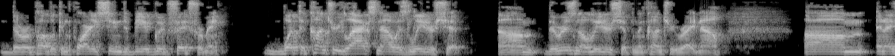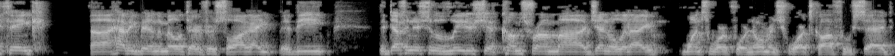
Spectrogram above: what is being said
the Republican Party seemed to be a good fit for me what the country lacks now is leadership. Um, there is no leadership in the country right now. Um, and I think, uh, having been in the military for so long, I, the the definition of leadership comes from a general that I once worked for, Norman Schwarzkopf, who said,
